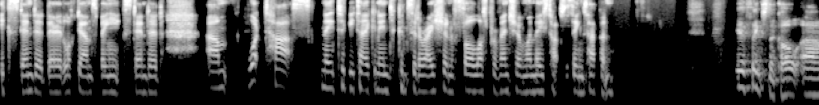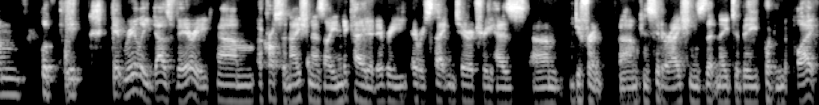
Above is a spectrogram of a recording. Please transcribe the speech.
extended, their lockdowns being extended. Um, what tasks need to be taken into consideration for loss prevention when these types of things happen? Yeah, thanks, Nicole. Um, look, it it really does vary um, across the nation, as I indicated. Every every state and territory has um, different um, considerations that need to be put into play.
